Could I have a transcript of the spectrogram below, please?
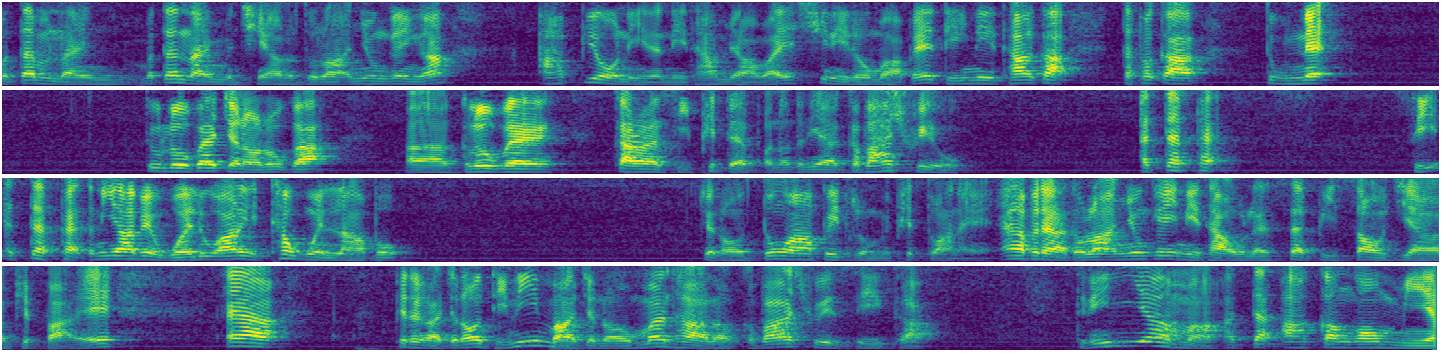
မတက်မနိုင်မတက်နိုင်မချင်းအောင်ဒေါ်လာအညွှန်းကိန်းကအားပြော့နေတဲ့အနေထားများပါပဲရှိနေတော့မှာပဲဒီအနေထားကတစ်ဖက်ကသူနဲ့သူလိုပဲကျွန်တော်တို့ကအာ global currency ဖြစ်တဲ့ပေါ့နော်တနည်းကကမ္ဘာရွှေကိုအတက်ဖက်စီအတက်ဖက်တနည်းအားဖြင့်ဝယ်လူအားတွေထပ်ဝင်လာဖို့ကျွန်တော်တွန်းအားပေးတယ်လို့မဖြစ်သွားနိုင်ဘူးအဲ့ဒါဒေါ်လာအညွှန်းကိန်းအနေထားကိုလည်းဆက်ပြီးစောင့်ကြည့်ရမှာဖြစ်ပါတယ်အဲ့ဒါဖြစ်တဲ့ကကျွန်တော်ဒီနေ့မှာကျွန်တော်မှတ်ထားတော့ကမ္ဘာရွှေဈေးကဒီနေ့ညမှာအတက်အားကောင်းကောင်းမြင်ရ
